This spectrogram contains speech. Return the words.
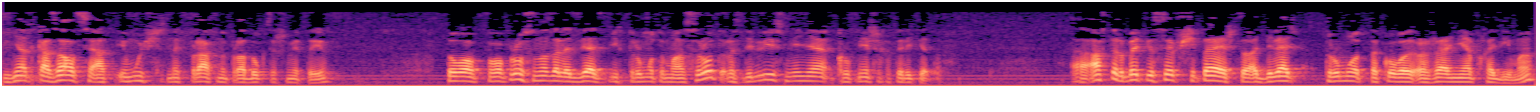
и не отказался от имущественных прав на продукты шмиты, то по вопросу, надо ли взять от них трумот и маасрот, разделились мнения крупнейших авторитетов. А Автор Бет Йосеф считает, что отделять трумот такого рожая необходимо,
